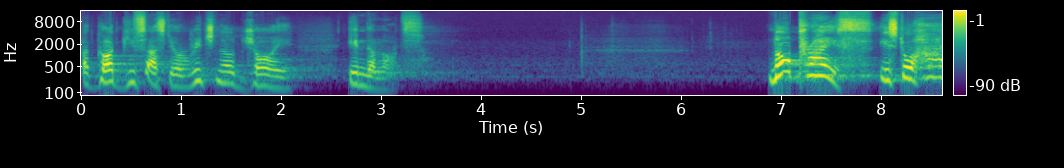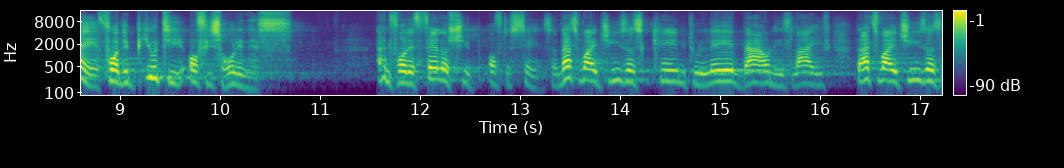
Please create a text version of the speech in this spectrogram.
But God gives us the original joy in the Lord. No price is too high for the beauty of His holiness and for the fellowship of the saints. And that's why Jesus came to lay down His life. That's why Jesus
